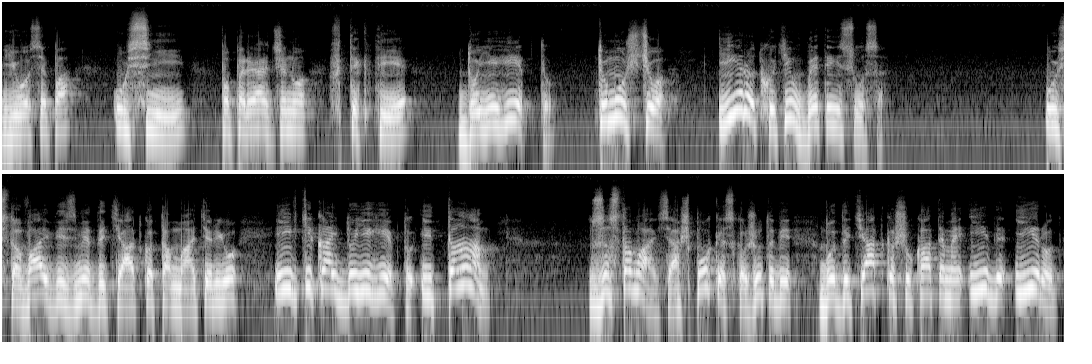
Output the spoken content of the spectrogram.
Йосипа у сні попереджено втекти до Єгипту. Тому що Ірод хотів вбити Ісуса. Уставай, візьми дитятко та матір його і втікай до Єгипту. І там зоставайся, аж поки скажу тобі, бо дитятка шукатиме Ірод,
